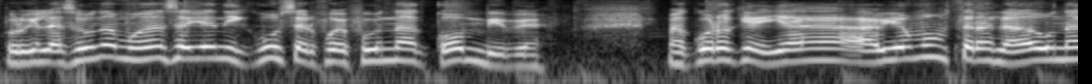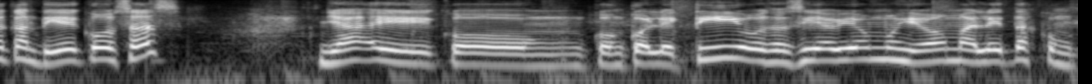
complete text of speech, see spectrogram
Porque la segunda mudanza ya ni cruiser fue, fue una combi, ve. Me acuerdo que ya habíamos trasladado una cantidad de cosas. Ya eh, con, con colectivos, así habíamos llevado maletas con,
